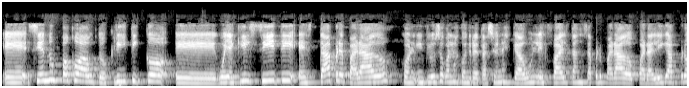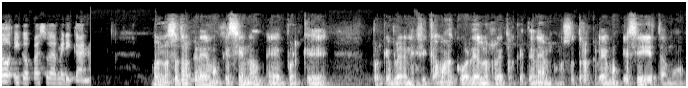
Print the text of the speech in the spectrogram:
Eh, siendo un poco autocrítico, eh, Guayaquil City está preparado, con, incluso con las contrataciones que aún le faltan, está preparado para Liga Pro y Copa Sudamericana. Bueno, nosotros creemos que sí, ¿no? Eh, porque, porque planificamos acorde a los retos que tenemos. Nosotros creemos que sí, estamos,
